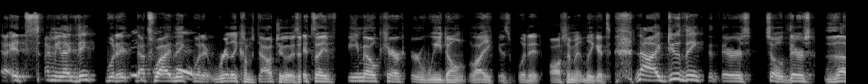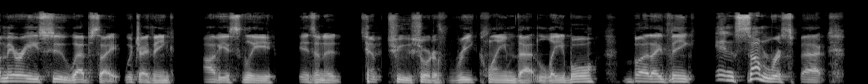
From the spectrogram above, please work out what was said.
it's i mean i think what it that's why i think what it really comes down to is it's a female character we don't like is what it ultimately gets now i do think that there's so there's the mary sue website which i think obviously is an attempt to sort of reclaim that label. But I think in some respect,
